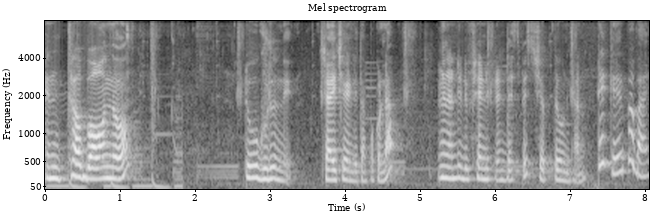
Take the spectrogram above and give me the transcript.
ఎంత బాగుందో! టూ గుడ్ ఉంది ట్రై చేయండి తప్పకుండా. ఇలాంటి డిఫరెంట్ డిఫరెంట్ రెసిపీస్ చెప్తూ ఉంటాను. Take care. బాయ్.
